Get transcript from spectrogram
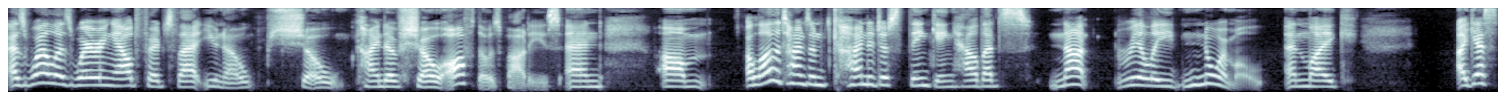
as well as wearing outfits that, you know, show, kind of show off those bodies. And, um, a lot of the times I'm kind of just thinking how that's not really normal. And, like, I guess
